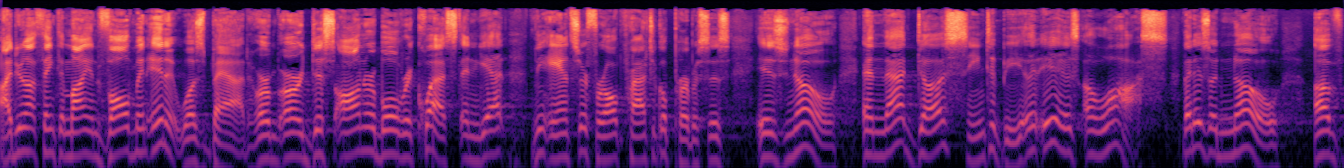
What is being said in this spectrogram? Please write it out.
I do not think that my involvement in it was bad or, or dishonorable request, and yet the answer for all practical purposes is no. And that does seem to be, it is a loss. That is a no of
